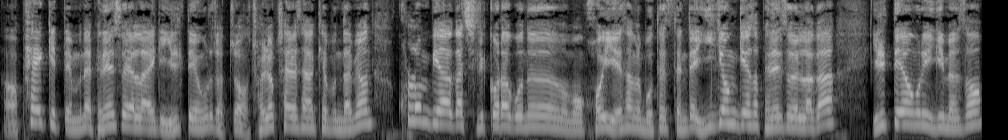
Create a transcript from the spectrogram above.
어, 패했기 때문에 베네수엘라에게 1대 0으로 졌죠. 전력 차이를 생각해 본다면 콜롬비아가 질 거라고는 뭐 거의 예상을 못 했을 텐데 이 경기에서 베네수엘라가 1대 0으로 이기면서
